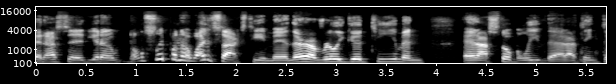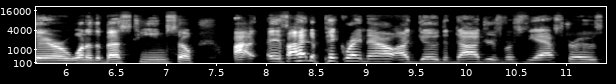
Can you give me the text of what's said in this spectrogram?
and I said, you know, don't sleep on that White Sox team, man. They're a really good team, and and I still believe that. I think they're one of the best teams. So, I if I had to pick right now, I'd go the Dodgers versus the Astros.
